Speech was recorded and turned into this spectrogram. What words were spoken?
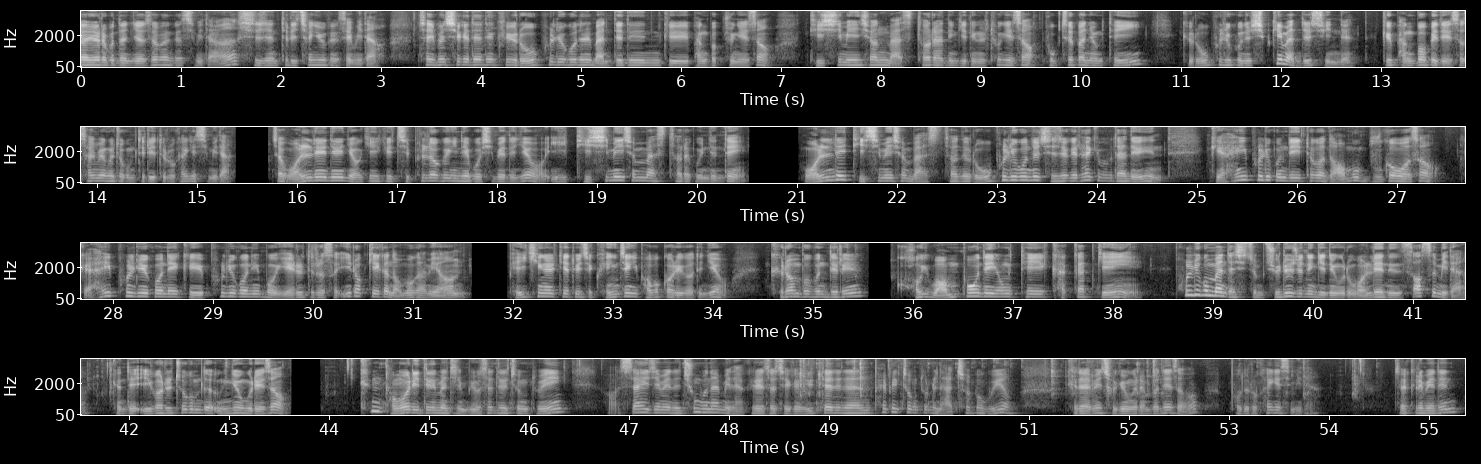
자 여러분 안녕하세요. 반갑습니다. 시즌3 창유 강사입니다. 자 이번 시간에는 그 로우 폴리곤을 만드는 그 방법 중에서 디시메이션 마스터라는 기능을 통해서 복잡한 형태의 그 로우 폴리곤을 쉽게 만들 수 있는 그 방법에 대해서 설명을 조금 드리도록 하겠습니다. 자 원래는 여기 그 G 플러그인에 보시면은요 이 디시메이션 마스터라고 있는데 원래 디시메이션 마스터는 로우 폴리곤을 제작을 하기보다는 그 하이 폴리곤 데이터가 너무 무거워서 그 하이 폴리곤의 그 폴리곤이 뭐 예를 들어서 1억 개가 넘어가면 베이킹 할 때도 이제 굉장히 버벅거리거든요. 그런 부분들을 거의 원본의 형태에 가깝게 폴리곤만 다시 좀 줄여주는 기능으로 원래는 썼습니다. 근데 이거를 조금 더 응용을 해서 큰 덩어리들만 지금 묘사될 정도의 어, 사이즈면은 충분합니다. 그래서 제가 일단은 한 800 정도로 낮춰보고요. 그 다음에 적용을 한번 해서 보도록 하겠습니다. 자, 그러면은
